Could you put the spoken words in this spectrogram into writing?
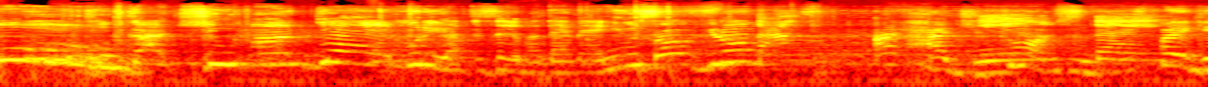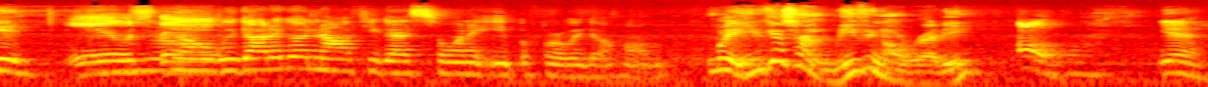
Ooh, got you again. What do you have to say about that, man? You, bro, you know I had you. Come on, let's play again. No, we gotta go now if you guys still wanna eat before we go home. Wait, you guys aren't leaving already? Oh, yeah,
